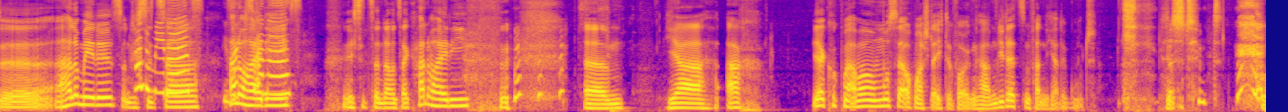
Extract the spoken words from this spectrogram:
äh, hallo Mädels. Und ich sitze da, Wie hallo Heidi. anders? Ich sitze dann da und sage, hallo Heidi. ähm, ja, ach. Ja, guck mal, aber man muss ja auch mal schlechte Folgen haben. Die letzten fand ich alle gut. Das stimmt. So.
